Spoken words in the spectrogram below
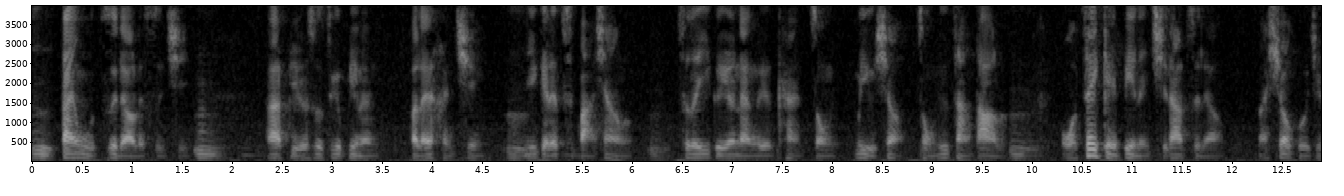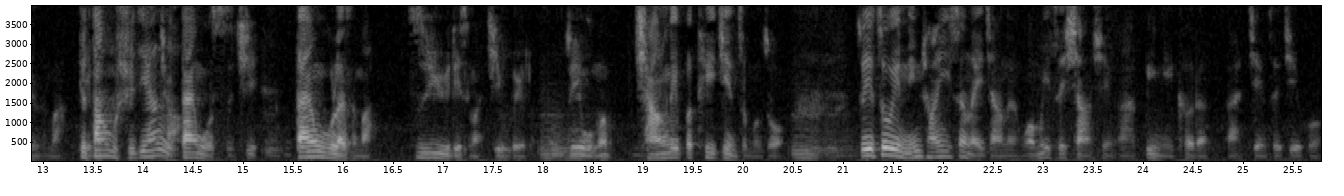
嗯耽误治疗的时期。嗯啊，比如说这个病人本来很轻，嗯。你给他吃靶向了，吃了一个月两个月，看肿没有效，肿瘤长大了，嗯，我再给病人其他治疗，那效果就什么？就耽误时间了。就耽误时机，耽误了什么？治愈的什么机会了。所以我们强烈不推荐这么做。嗯嗯。所以作为临床医生来讲呢，我们一直相信啊病理科的啊检测结果，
